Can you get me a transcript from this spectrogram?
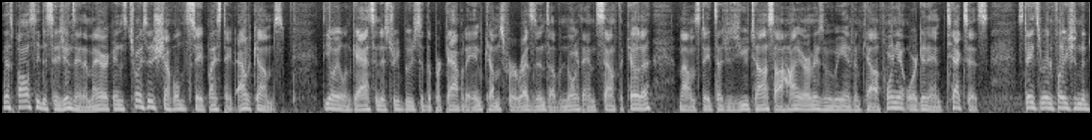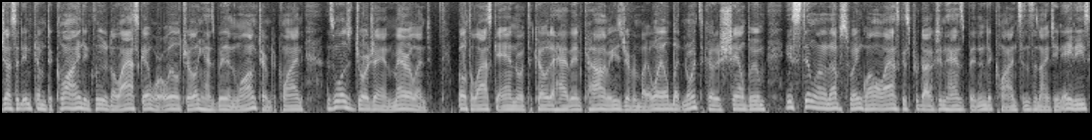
as policy decisions and Americans' choices shuffled state by state outcomes. The oil and gas industry boosted the per capita incomes for residents of North and South Dakota. Mountain states such as Utah saw high earners moving in from California, Oregon, and Texas. States where inflation adjusted income declined included Alaska, where oil drilling has been in long term decline, as well as Georgia and Maryland. Both Alaska and North Dakota have economies driven by oil, but North Dakota's shale boom is still on an upswing, while Alaska's production has been in decline since the 1980s,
